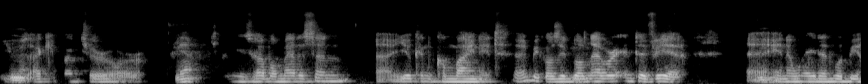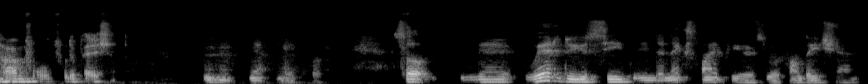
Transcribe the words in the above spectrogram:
use mm. acupuncture or yeah. Chinese herbal medicine, uh, you can combine it because it will mm-hmm. never interfere uh, mm-hmm. in a way that would be harmful for the patient. Mm-hmm. Yeah, perfect. So, where do you see in the next five years your foundation,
